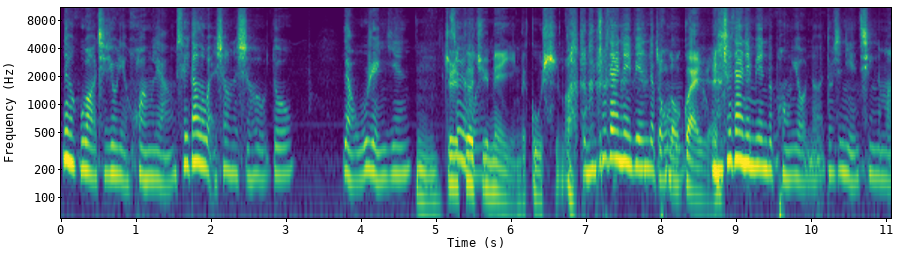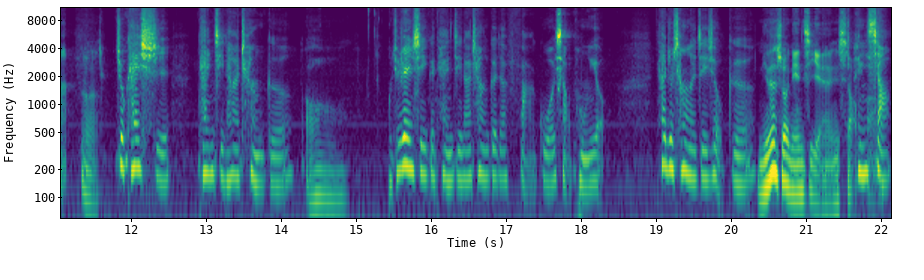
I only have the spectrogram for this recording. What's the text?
那个古堡其实有点荒凉，所以到了晚上的时候都了无人烟。嗯，就是歌剧魅影的故事嘛。我们住在那边的钟朋楼怪人我们住在那边的朋友呢，都是年轻的嘛，嗯，就开始弹吉他唱歌。哦，我就认识一个弹吉他唱歌的法国小朋友，他就唱了这首歌，你那时候年纪也很小，很。小。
